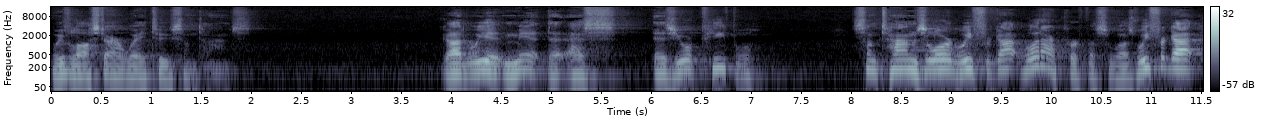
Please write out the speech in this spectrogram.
we've lost our way too sometimes. God, we admit that as, as your people, sometimes, Lord, we forgot what our purpose was. We forgot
